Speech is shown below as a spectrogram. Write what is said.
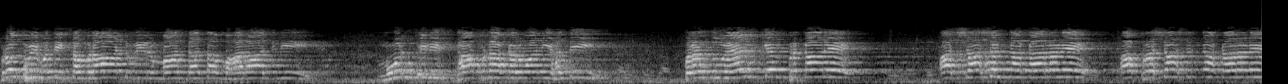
પૃથ્વીપતિ સમ્રાટ વીર માનદાતા મહારાજની મૂર્તિની સ્થાપના કરવાની હતી. પરંતુ એમ કેમ પ્રકારે આ શાસનના કારણે, આ પ્રશાસનના કારણે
